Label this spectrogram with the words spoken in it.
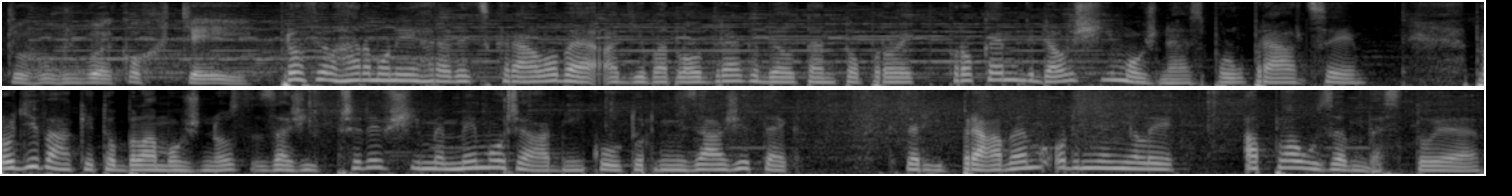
tu hudbu jako chtějí. Pro Filharmonie Hradec Králové a divadlo Drak byl tento projekt krokem k další možné spolupráci. Pro diváky to byla možnost zažít především mimořádný kulturní zážitek, který právem odměnili aplauzem ve stoje.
